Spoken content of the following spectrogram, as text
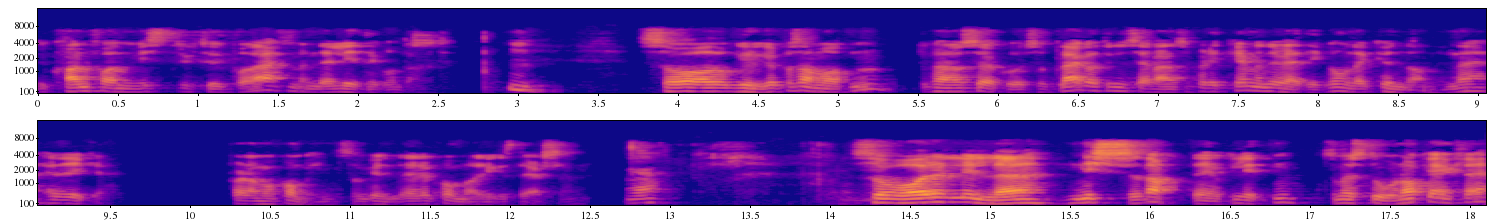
Du kan få en viss struktur på det, men det er lite kontakt. Mm. Så Google på samme måten. Du kan ha søkeordsopplegg, og du kan se hvem som klikker, men du vet ikke om det er kundene dine eller ikke. Før de må komme inn som kunde, eller komme og registrere seg. Ja. Så vår lille nisje, da, det er jo ikke liten, som er stor nok egentlig,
